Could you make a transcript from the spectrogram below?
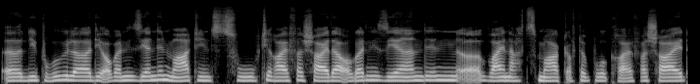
äh, die Brühler, die organisieren den Martinszug, die Reiferscheider organisieren den äh, Weihnachtsmarkt auf der Burg Reiferscheid.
